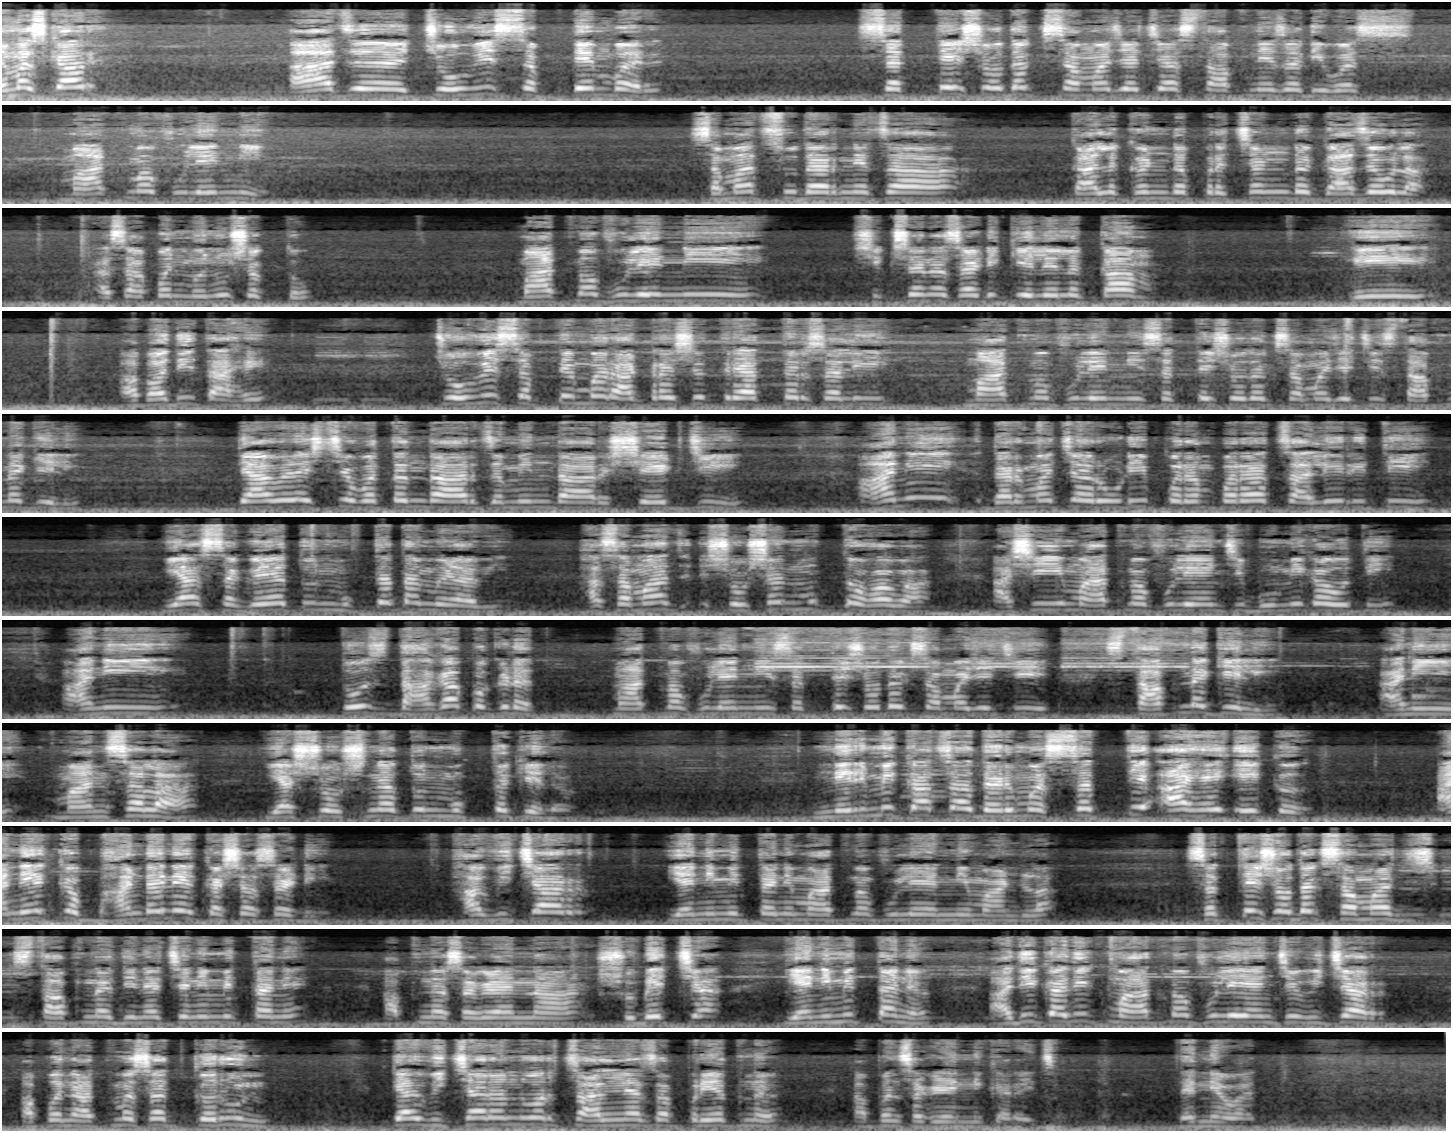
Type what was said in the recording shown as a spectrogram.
नमस्कार. आज चोवीस सप्टेंबर सत्यशोधक समाजाच्या स्थापनेचा दिवस. महात्मा फुलेंनी समाज सुधारणेचा कालखंड प्रचंड गाजवला असं आपण म्हणू शकतो. महात्मा फुलेंनी शिक्षणासाठी केलेलं काम हे अबाधित आहे. चोवीस सप्टेंबर अठराशे त्र्याहत्तर साली महात्मा फुलेंनी सत्यशोधक समाजाची स्थापना केली. त्यावेळेसचे वतनदार जमीनदार शेठजी आणि धर्माच्या रूढी परंपरा चालीरीती या सगळ्यातून मुक्तता मिळावी हा समाज शोषणमुक्त व्हावा अशी महात्मा फुले यांची भूमिका होती. आणि तोच धागा पकडत महात्मा फुलेंनी सत्यशोधक समाजाची स्थापना केली आणि माणसाला या शोषणातून मुक्त केलं. निर्मिकाचा धर्म सत्य आहे एक अनेक भांडणे कशासाठी? हा विचार या निमित्ताने महात्मा फुले यांनी मांडला. सत्यशोधक समाज स्थापना दिनाच्या निमित्ताने आपणा सगळ्यांना शुभेच्छा. या निमित्तानं अधिकाधिक महात्मा फुले यांचे विचार आपण आत्मसात करून त्या विचारांवर चालण्याचा प्रयत्न आपण सगळ्यांनी करायचा. धन्यवाद.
